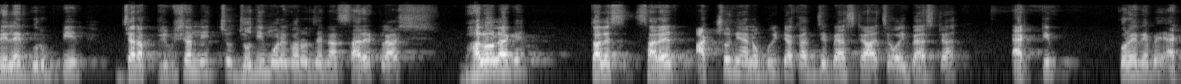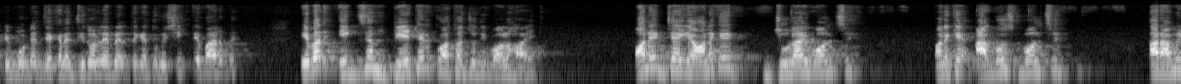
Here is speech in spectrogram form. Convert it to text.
রেলের গ্রুপটির যারা প্রিপারেশন নিচ্ছ, যদি মনে করো যে না স্যারের ক্লাস ভালো লাগে, তাহলে স্যারের আটশো নিরানব্বই টাকার যে ব্যাচটা আছে, ওই ব্যাচটা অ্যাক্টিভ করে নেবে অ্যাক্টিভ মোডে যেখানে জিরো লেভেল থেকে তুমি শিখতে পারবে। এবার এক্সাম ডেটের কথা যদি বলা হয়, অনেক জায়গায় অনেকেই জুলাই বলছে, অনেকে আগস্ট বলছে, আর আমি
